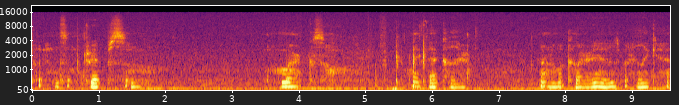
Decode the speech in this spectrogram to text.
Put in some drips and marks. I like that color. I don't know what color it is, but I like it.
